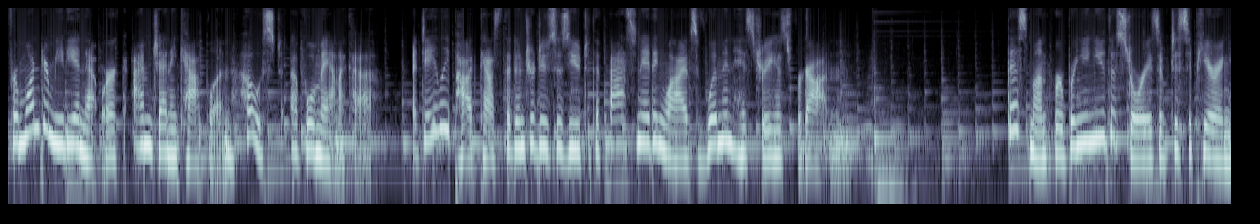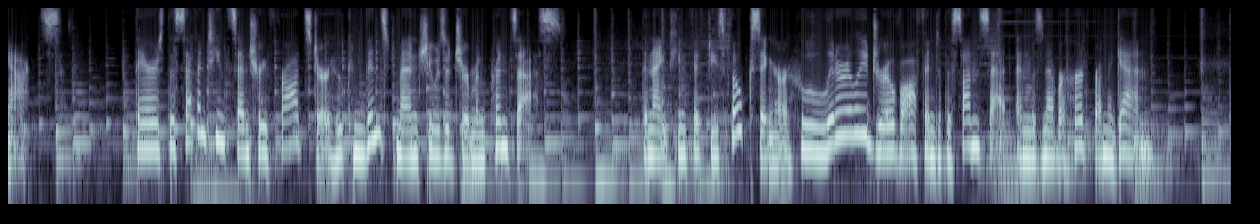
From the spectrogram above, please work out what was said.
From Wonder Media Network, I'm Jenny Kaplan, host of Womanica, a daily podcast that introduces you to the fascinating lives of women history has forgotten. This month, we're bringing you the stories of disappearing acts. There's the 17th century fraudster who convinced men she was a German princess, the 1950s folk singer who literally drove off into the sunset and was never heard from again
